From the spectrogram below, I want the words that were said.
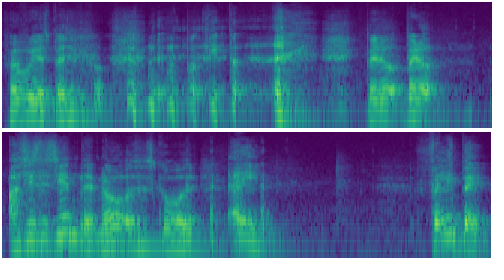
Fue muy específico. Un poquito. Pero, pero así se siente, ¿no? O sea, es como de, ¡Ey! ¡Felipe!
